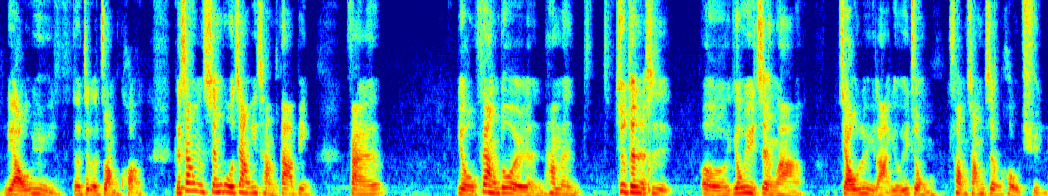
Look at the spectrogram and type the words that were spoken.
疗愈的这个状况。可是他们生过这样一场大病，反而有非常多的人，他们就真的是呃忧郁症啦。焦虑啦，有一种创伤症候群，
